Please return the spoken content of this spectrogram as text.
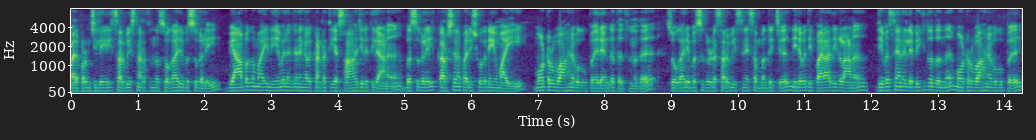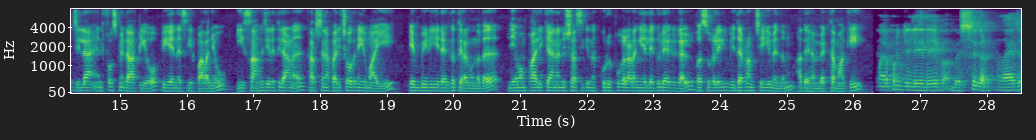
മലപ്പുറം ജില്ലയിൽ സർവീസ് നടത്തുന്ന സ്വകാര്യ ബസ്സുകളിൽ വ്യാപകമായി നിയമലംഘനങ്ങൾ കണ്ടെത്തിയ സാഹചര്യത്തിലാണ് ബസ്സുകളിൽ കർശന പരിശോധനയുമായി മോട്ടോർ വാഹന വകുപ്പ് രംഗത്തെത്തുന്നത്. സ്വകാര്യ ബസ്സുകളുടെ സർവീസിനെ സംബന്ധിച്ച് നിരവധി പരാതികളാണ് ദിവസേന ലഭിക്കുന്നതെന്ന് മോട്ടോർ വാഹന വകുപ്പ് ജില്ലാ enforcement R T O P N Nazir പറഞ്ഞു. ഈ സാഹചര്യത്തിലാണ് കർശന പരിശോധനയുമായി എം വി ഡി രംഗത്തിറങ്ങുന്നത്. നിയമം പാലിക്കാൻ അനുശാസിക്കുന്ന കുറിപ്പുകളടങ്ങിയ ലഘുലേഖകൾ ബസ്സുകളിൽ വിതരണം ചെയ്യുമെന്നും അദ്ദേഹം വ്യക്തമാക്കി. മലപ്പുറം ജില്ലയിലെ ബസ്സുകൾ അതായത്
